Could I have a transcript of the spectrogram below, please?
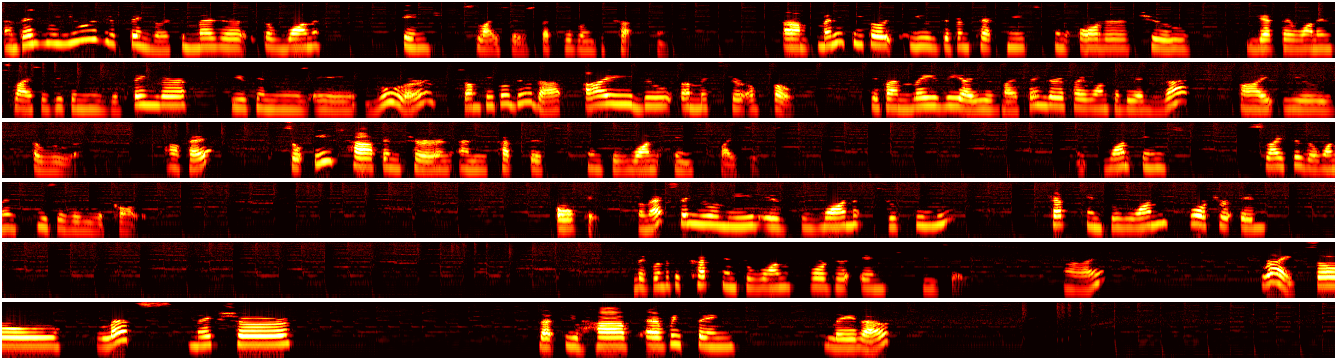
and then you use your finger to measure the one inch slices that you're going to cut. Um, many people use different techniques in order to get their one inch slices. You can use your finger, you can use a ruler. Some people do that. I do a mixture of both. If I'm lazy, I use my finger. If I want to be exact, I use a ruler. Okay? So each half in turn and you cut this into one inch slices. One inch slices or one inch pieces as you would call it. Okay, the next thing you'll need is one zucchini cut into one quarter inch they're going to be cut into one quarter inch pieces. Alright? Right, so let's make sure that you have everything laid out.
